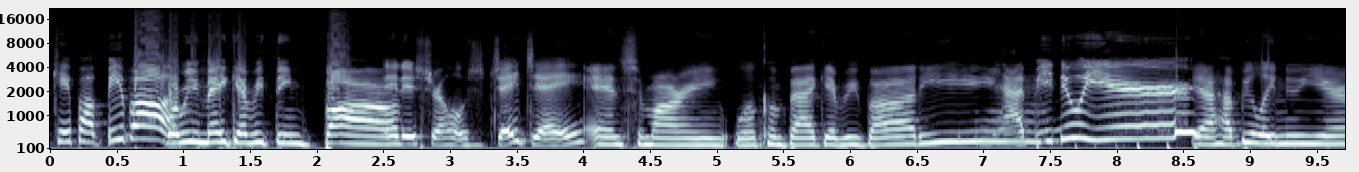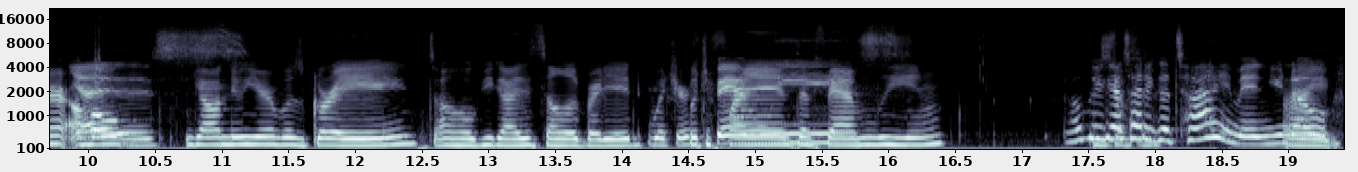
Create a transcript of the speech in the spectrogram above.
back to K-pop Bebop. where we make everything bomb. It is your host JJ. And Shamari, welcome back, everybody. Happy New Year. Yeah, happy late New Year. I hope y'all New Year was great. I hope you guys celebrated With your with your friends and family. I hope you guys had a good time, and you know, Right.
